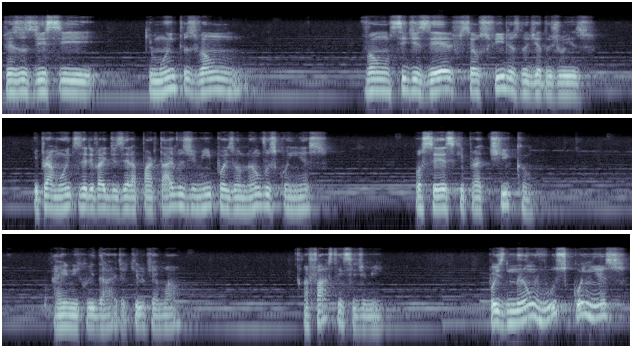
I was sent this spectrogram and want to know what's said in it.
Jesus disse que muitos vão vão se dizer seus filhos no dia do juízo. E para muitos ele vai dizer: Apartai-vos de mim, pois eu não vos conheço. Vocês que praticam a iniquidade, aquilo que é mal, afastem-se de mim, pois não vos conheço.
